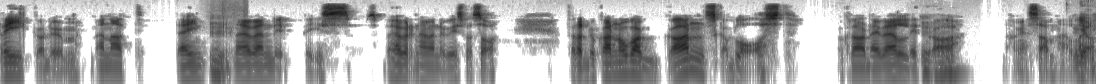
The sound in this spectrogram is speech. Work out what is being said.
rik och dum men att det är inte Mm. nödvändigtvis behöver det nödvändigtvis vara så. För att du kan nog vara ganska blåst och klara dig väldigt bra Mhm. i dagens samhälle. Ja.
